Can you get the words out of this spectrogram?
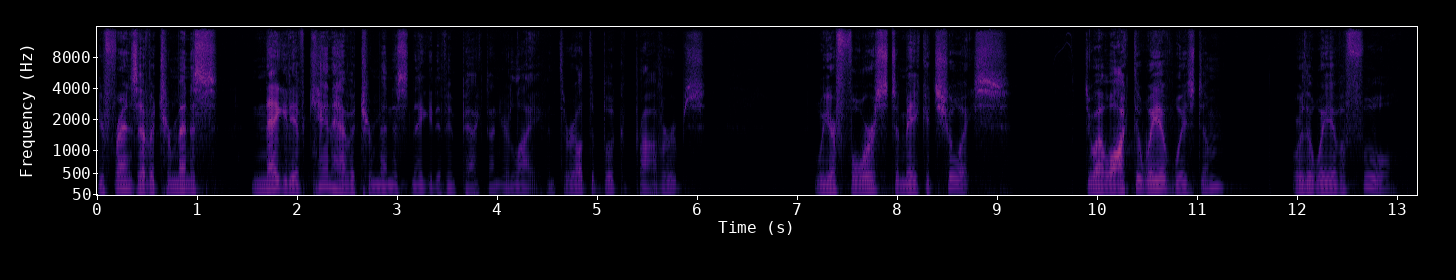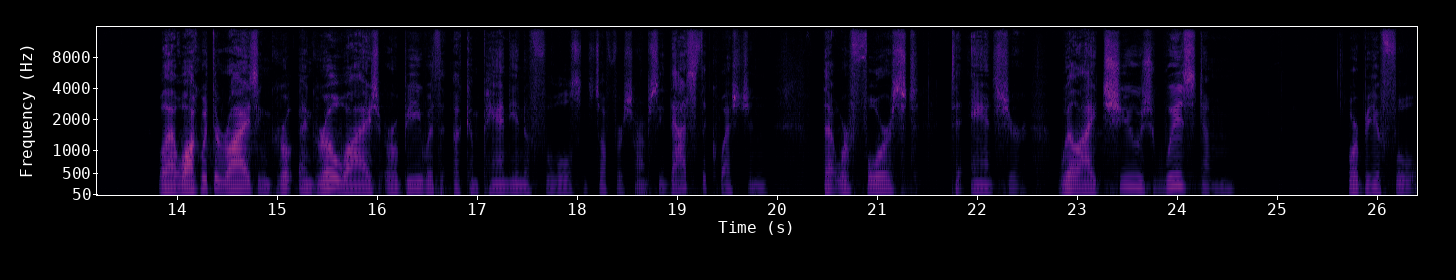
Your friends have a tremendous negative, can have a tremendous negative impact on your life. And throughout the book of Proverbs, we are forced to make a choice. Do I walk the way of wisdom or the way of a fool? Will I walk with the wise and grow, and grow wise, or be with a companion of fools and suffer harm? See, that's the question that we're forced to answer. Will I choose wisdom or be a fool?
